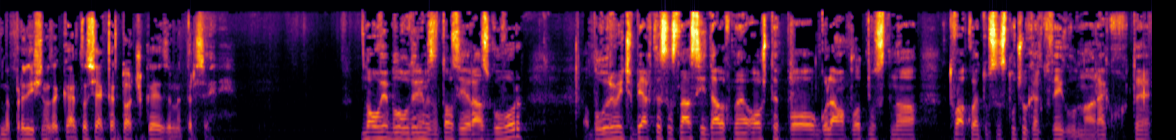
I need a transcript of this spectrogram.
На предишната карта всяка точка е земетресение. Много ви благодарим за този разговор. Благодарим ви, че бяхте с нас и дадохме още по-голяма плътност на това, което се случва, както вие го нарекохте,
